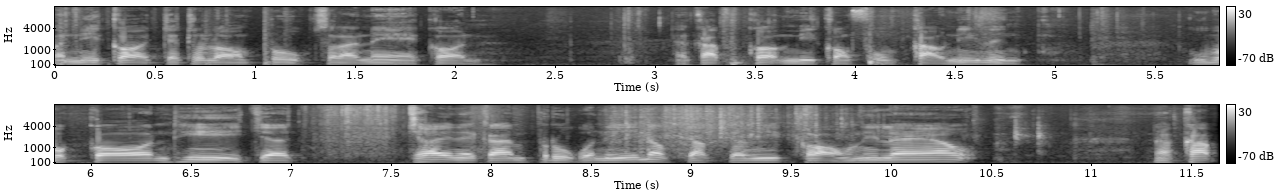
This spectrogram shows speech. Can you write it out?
วันนี้ก็จะทดลองปลูกสระแหน่ก่อนนะครับ ก็มีกล่องโฟมเก่านิดหนึ่ง อุปกรณ์ที่จะใช้ในการปลูกวันนี้นอกจากจะมีกล่องนี้แล้วนะครับ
